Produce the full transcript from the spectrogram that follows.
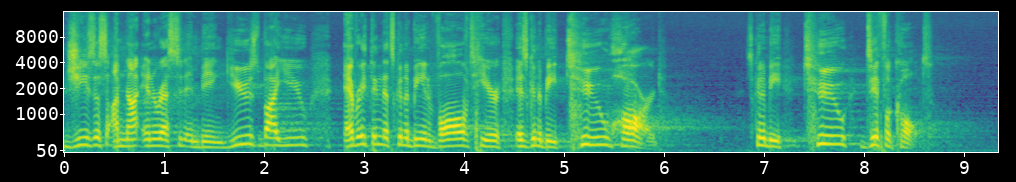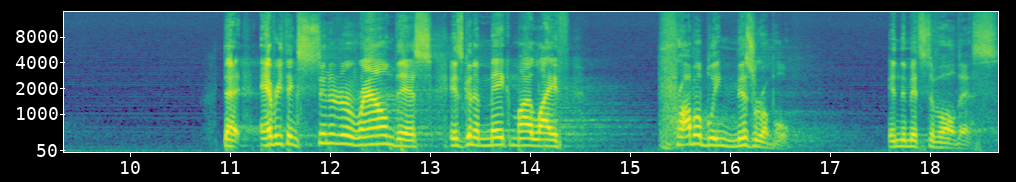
Jesus. I'm not interested in being used by you. Everything that's going to be involved here is going to be too hard, it's going to be too difficult. That everything centered around this is going to make my life probably miserable in the midst of all this.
